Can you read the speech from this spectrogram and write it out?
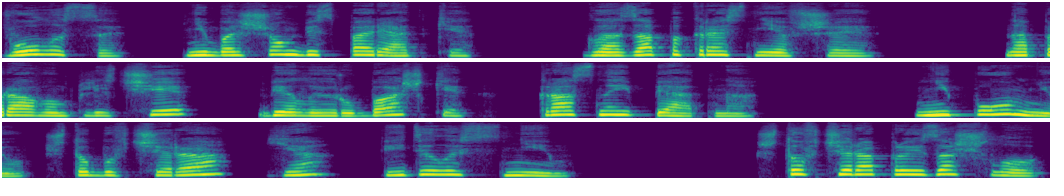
Волосы в небольшом беспорядке, глаза покрасневшие, на правом плече белой рубашки красные пятна. Не помню, чтобы вчера я виделась с ним. «Что вчера произошло?»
